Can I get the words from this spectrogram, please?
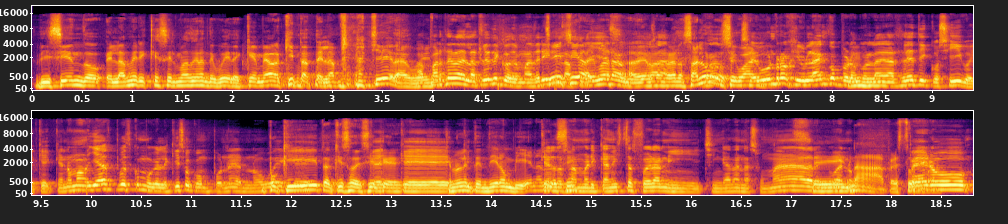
diciendo, el América es el más grande, güey. ¿De qué me habla? Quítate la playera, güey. Aparte era del Atlético de Madrid, Sí, la sí, playera, además- güey. además, bueno, saludos ro- igual. Según rojiblanco, pero con la del Atlético, sí, güey. Que, que no mames, ya después como que le quiso componer, ¿no, Un güey? poquito, Que- quiso decir que, que no le entendieron bien. Que los así. americanistas fueran y chingaran a su madre. Sí, bueno, nah, pero estuvo Pero,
